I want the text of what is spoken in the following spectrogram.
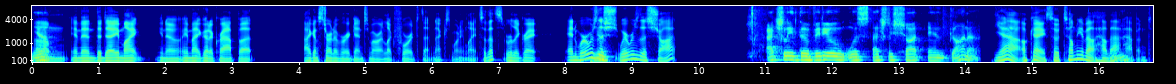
yeah, um, and then the day might, you know, it might go to crap, but I can start over again tomorrow and look forward to that next morning light. So that's really great. And where was yeah. this? Sh- where was this shot? Actually, the video was actually shot in Ghana. Yeah. Okay. So tell me about how that Mhm. happened.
